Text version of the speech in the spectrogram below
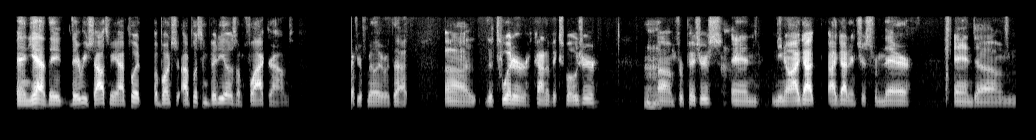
and yeah, they they reached out to me. I put a bunch. I put some videos on Flat Ground. If you're familiar with that, uh, the Twitter kind of exposure mm-hmm. um, for pitchers, and you know, I got I got interest from there, and um,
